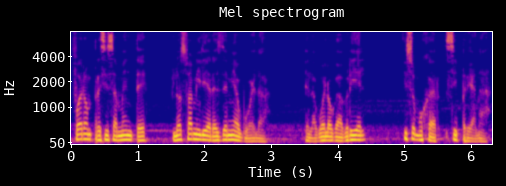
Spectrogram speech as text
fueron precisamente los familiares de mi abuela, el abuelo Gabriel y su mujer Cipriana,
